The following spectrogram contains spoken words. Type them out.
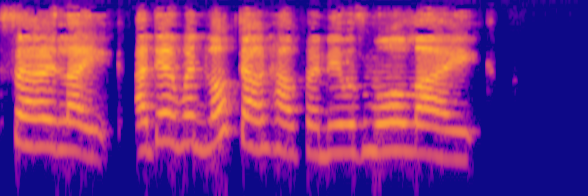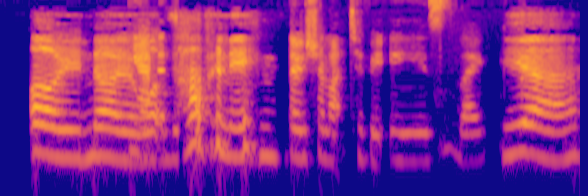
so like, and then when lockdown happened, it was more like, oh no, Yeah, what's happening? social activities, like Yeah,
